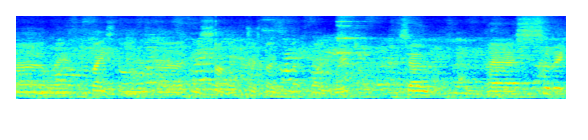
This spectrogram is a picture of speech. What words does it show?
Uh, we're based on uh, in Southwark, just over Blackfriars Bridge. So, uh, Southwark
